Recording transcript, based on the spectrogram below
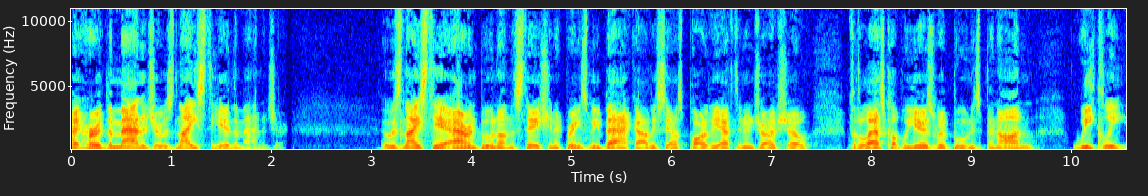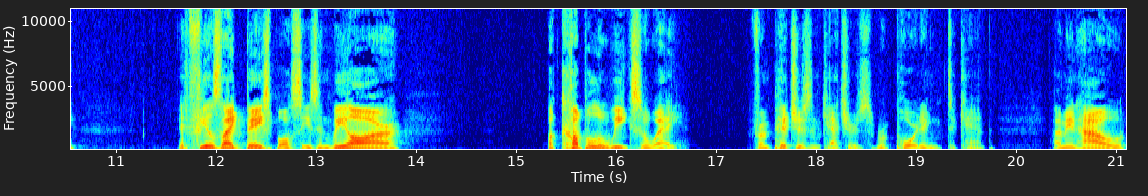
I heard the manager. It was nice to hear the manager. It was nice to hear Aaron Boone on the station. It brings me back. Obviously, I was part of the afternoon drive show for the last couple years where Boone has been on weekly. It feels like baseball season. We are a couple of weeks away from pitchers and catchers reporting to camp. I mean, how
